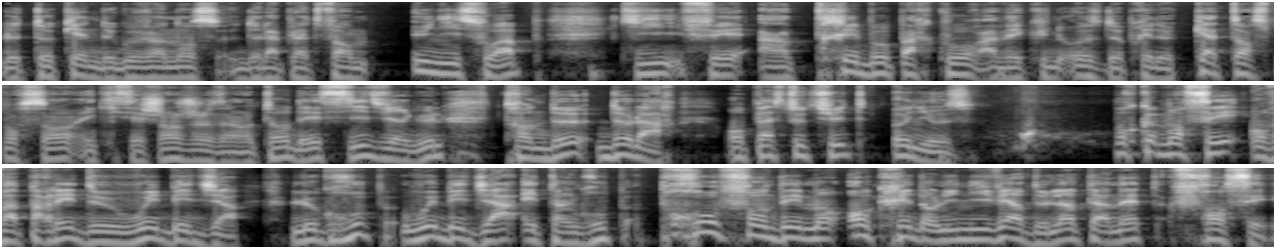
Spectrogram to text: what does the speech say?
le token de gouvernance de la plateforme Uniswap qui fait un très beau parcours avec une hausse de près de 14% et qui s'échange aux alentours des 6,32 dollars. On passe tout de suite aux news. Pour commencer, on va parler de Webedia. Le groupe Webedia est un groupe profondément ancré dans l'univers de l'internet français.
